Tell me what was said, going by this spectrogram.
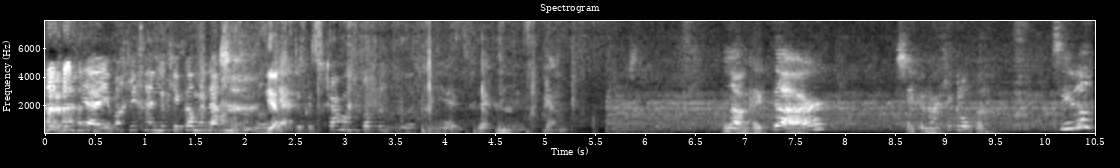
ja, je mag liggen en Luc, je kan ernaast zitten. Ja. ja. Doe ik het scherm opklappen en dan kun je tegelijkertijd Ja. Nou, kijk daar. Zie ik een hartje kloppen. Zie je dat?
